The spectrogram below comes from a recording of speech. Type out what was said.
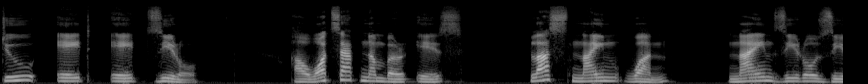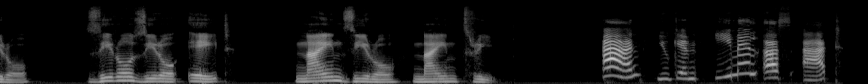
2880. Our WhatsApp number is plus 91 900 008 9093. And you can email us at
